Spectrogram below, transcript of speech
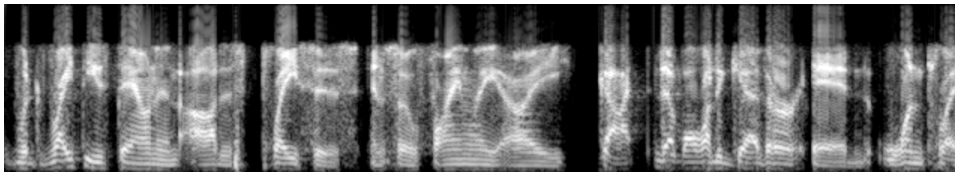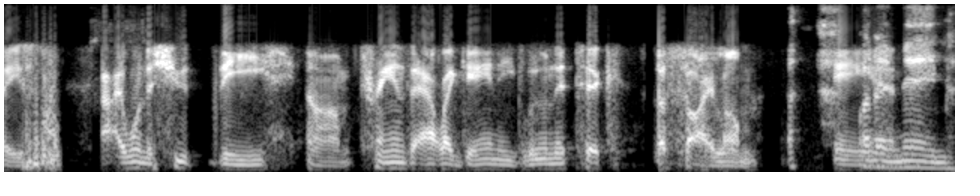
would write these down in oddest places, and so finally I got them all together in one place. I want to shoot the um, Trans Allegheny Lunatic Asylum, What a name.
